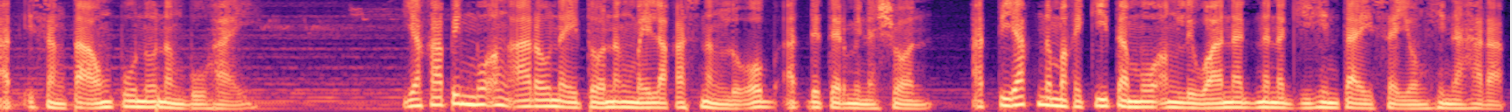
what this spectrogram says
at isang taong puno ng buhay. Yakapin mo ang araw na ito ng may lakas ng loob at determinasyon, at tiyak na makikita mo ang liwanag na naghihintay sa iyong hinaharap.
